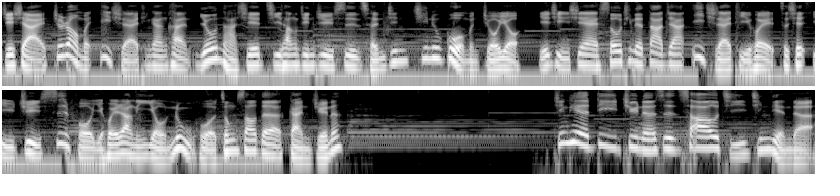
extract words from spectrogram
接下来就让我们一起来听看看有哪些鸡汤金句是曾经激怒过我们酒友。也请现在收听的大家一起来体会这些语句是否也会让你有怒火中烧的感觉呢？今天的第一句呢是超级经典的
